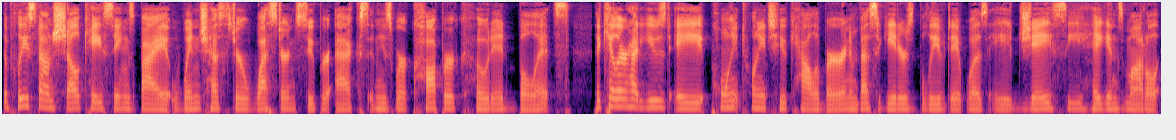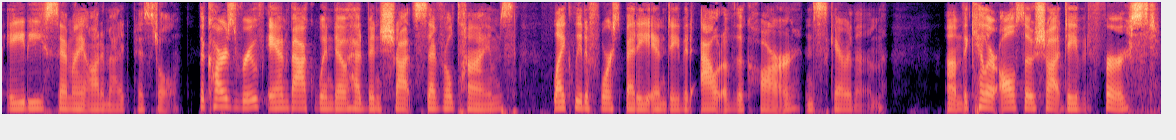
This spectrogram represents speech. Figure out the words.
The police found shell casings by Winchester Western Super X, and these were copper coated bullets. The killer had used a .22 caliber, and investigators believed it was a J.C. Higgins Model 80 semi automatic pistol. The car's roof and back window had been shot several times, likely to force Betty and David out of the car and scare them. Um, the killer also shot David first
